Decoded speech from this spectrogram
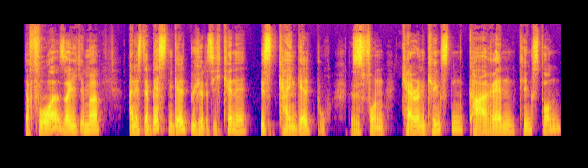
davor sage ich immer, eines der besten Geldbücher, das ich kenne, ist kein Geldbuch. Das ist von Karen Kingston, Karen Kingston,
